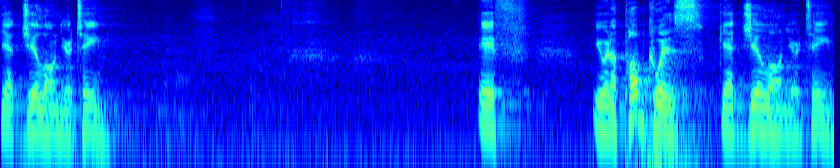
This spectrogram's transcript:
get Jill on your team. If you're at a pub quiz, get Jill on your team.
